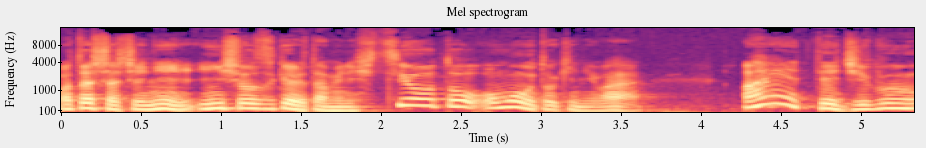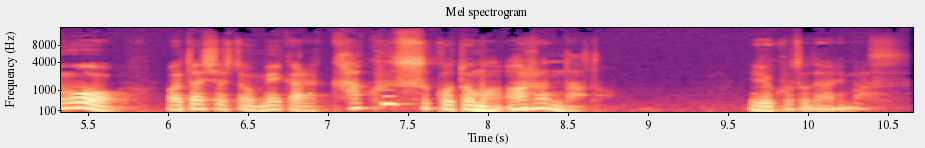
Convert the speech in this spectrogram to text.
私たちに印象づけるために必要と思う時には、あえて自分を私たちの目から隠すこともあるんだということであります。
